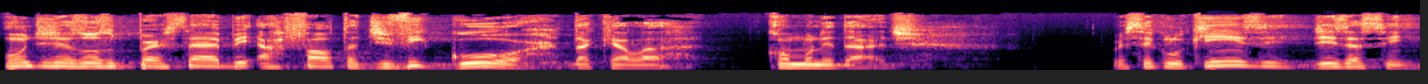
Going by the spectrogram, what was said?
onde Jesus percebe a falta de vigor daquela comunidade. Versículo 15 diz assim:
